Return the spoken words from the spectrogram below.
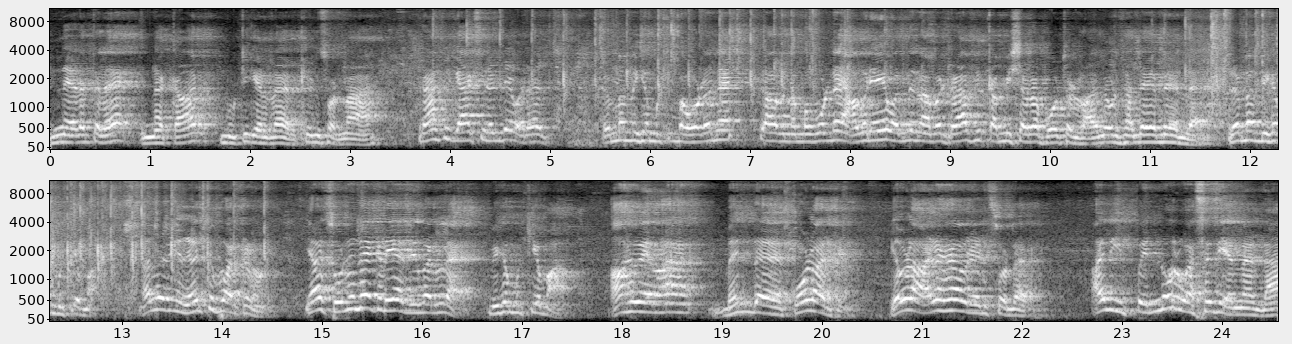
இந்த இடத்துல இந்த கார் முட்டிக்கிறதா இருக்குன்னு சொன்னால் டிராஃபிக் ஆக்சிடெண்ட்டே வராது. ரொம்ப மிக முக்கியமாக உடனே நம்ம உடனே அவரே வந்து நம்ம டிராஃபிக் கமிஷனராக போட்டுடலாம் அதில் ஒரு சந்தேகமே இல்லை. ரொம்ப மிக முக்கியமாக நல்லா நீங்கள் நினைத்து பார்க்கணும். ஏன் சொன்னதே கிடையாது இவரில் மிக முக்கியமாக ஆகவே தான் இந்த கோளாறுகள். எவ்வளோ அழகாக அவர் எடுத்து சொன்னார். அதில் இப்போ இன்னொரு வசதி என்னென்னா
